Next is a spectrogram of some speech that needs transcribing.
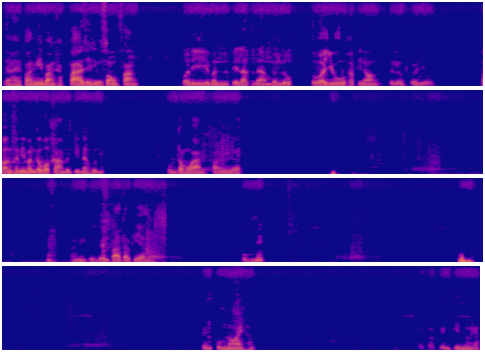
เดี๋ยวให้ฝั่งนี้บ้างครับปลาจะอยู่สองฝั่งพอดีมันเป็นลักษณะเหมือนรูปตัวยูครับพี่น้องเป็นรูปตัวยูฝั่งท่านี้มันกระบอกขามไปกินทั้งคนผมต้องวานฝั่งนี้ด้วยนะอันนี้คือเป็นปลาตะเพียนกลุ่มนี้ เป็ น้อยครับ แต่ก็กินกินเหมือนกัน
